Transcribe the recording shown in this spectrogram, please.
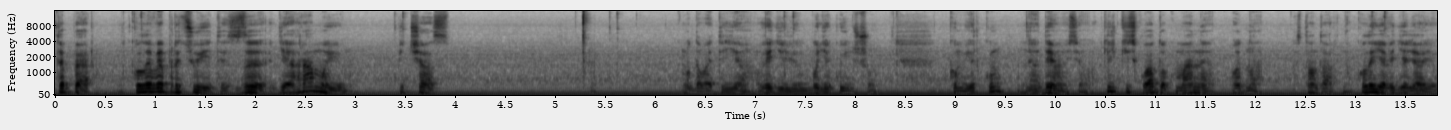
Тепер, коли ви працюєте з діаграмою під час, ну, давайте я виділю будь-яку іншу комірку. Дивимося, кількість вкладок у мене одна. Стандартна. Коли я виділяю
